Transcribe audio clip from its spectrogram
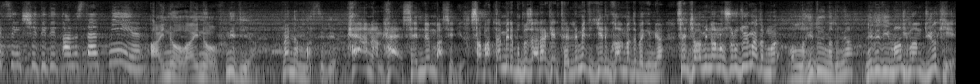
I think she didn't understand me. I know, I know. Ne diyor? Benden mi bahsediyor? He anam he senden bahsediyor. Sabahtan beri bu kızı ararken terlemedik yerim kalmadı benim ya. Sen caminin anonsunu duymadın mı? Vallahi duymadım ya. Ne dedi imam? İmam diyor ki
